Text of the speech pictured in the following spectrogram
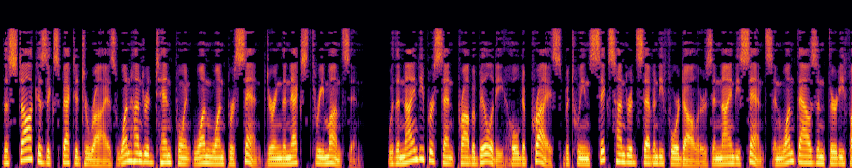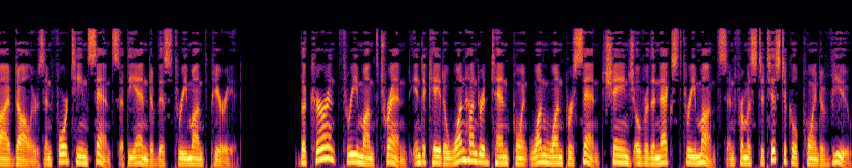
the stock is expected to rise 110.11% during the next 3 months in with a 90% probability hold a price between $674.90 and $1035.14 at the end of this 3-month period. The current three-month trend indicate a 110.11% change over the next three months and from a statistical point of view,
